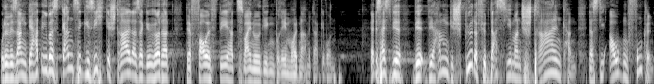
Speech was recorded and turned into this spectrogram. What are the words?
Oder wir sagen, der hat übers ganze Gesicht gestrahlt, als er gehört hat, der VfB hat 2-0 gegen Bremen heute Nachmittag gewonnen. Ja, das heißt, wir, wir, wir haben ein Gespür dafür, dass jemand strahlen kann, dass die Augen funkeln.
